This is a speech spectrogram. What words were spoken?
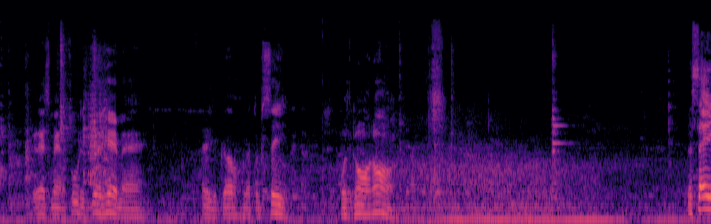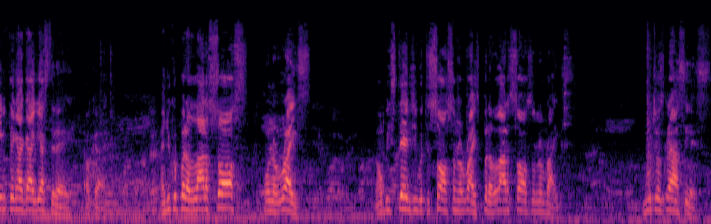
Look at this, man. The food is good here, man. There you go. Let them see what's going on. The same thing I got yesterday. Okay. And you can put a lot of sauce on the rice. Don't be stingy with the sauce on the rice. Put a lot of sauce on the rice. Muchas gracias.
